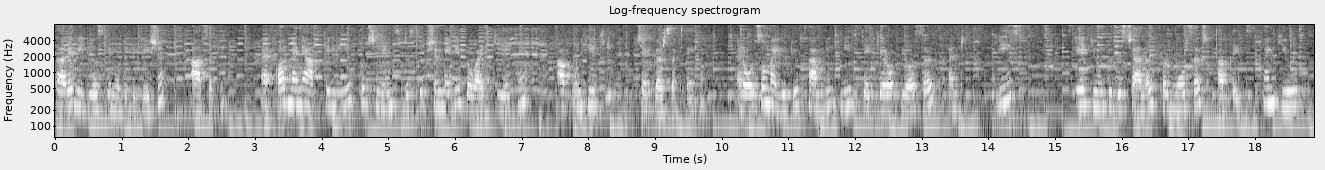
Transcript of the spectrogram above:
सारे वीडियोज़ के नोटिफिकेशन आ सकें और मैंने आपके लिए कुछ लिंक्स डिस्क्रिप्शन में भी प्रोवाइड किए हैं आप उन्हें भी चेक कर सकते हैं and also my YouTube family please take care of your self and please Stay tuned to this channel for more such updates. Thank you.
